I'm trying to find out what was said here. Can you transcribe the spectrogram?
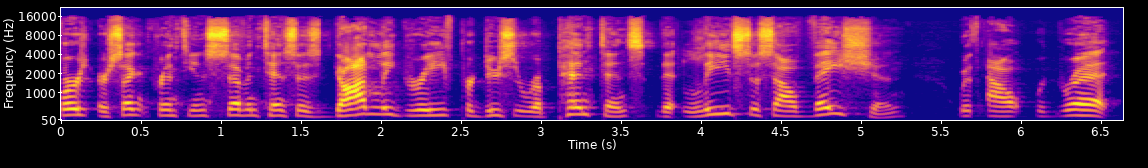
first, or 2 Corinthians 7.10 says, Godly grief produces repentance that leads to salvation without regret.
